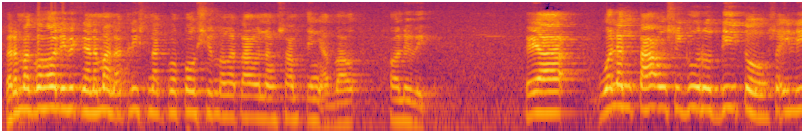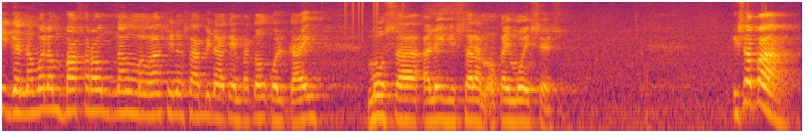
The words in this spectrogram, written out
Pero mag-Holy Week na naman, at least nagpo-post yung mga tao ng something about Holy Week. Kaya walang tao siguro dito sa Iligan na walang background ng mga sinasabi natin patungkol kay Musa alayhi salam o kay Moises. Isa pa,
